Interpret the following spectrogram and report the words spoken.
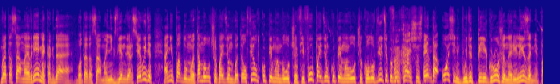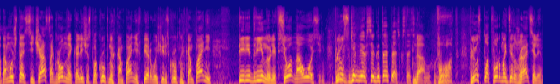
в это самое время, когда вот эта самая Next Gen версия выйдет, они подумают, а мы лучше пойдем Battlefield купим, мы лучше FIFA пойдем купим, мы лучше Call of Duty купим. Far Cry 6. Эта осень будет перегружена релизами, потому что сейчас огромное количество крупных компаний, в первую очередь крупных компаний, передвинули все на осень. Плюс Плюс версия GTA 5, кстати, да, выходит. вот. Плюс платформа-держатели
